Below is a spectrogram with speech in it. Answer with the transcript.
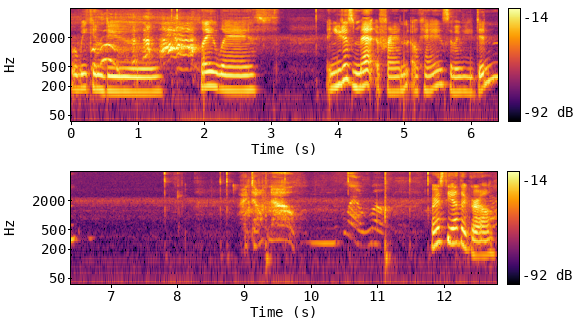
Where we can do play with. And you just met a friend, okay? So maybe you didn't? I don't know. Where's the other girl?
